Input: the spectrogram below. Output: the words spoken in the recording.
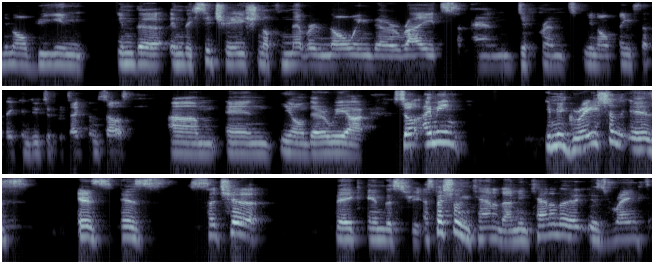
you know, being in the in the situation of never knowing their rights and different, you know, things that they can do to protect themselves. Um, and you know, there we are. So I mean, immigration is is is such a big industry, especially in Canada. I mean, Canada is ranked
